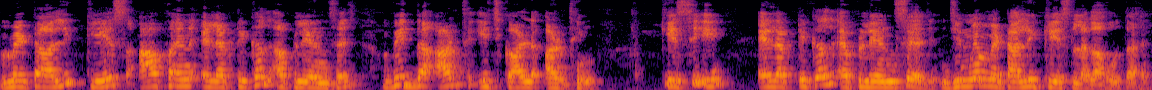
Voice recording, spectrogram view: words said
metallic case of an electrical appliances with the earth is called earthing किसी इलेक्ट्रिकल अप्लायंसेज जिनमें मेटालिक केस लगा होता है,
